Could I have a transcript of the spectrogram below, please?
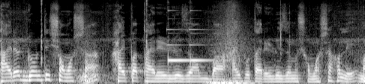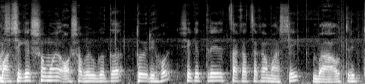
থাইরয়েড গ্রন্থির সমস্যা হাইপাথাইরয়েডিজম বা হাইপোথাইরয়েডিজমের সমস্যা হলে মাসিকের সময় অস্বাভাবিকতা তৈরি হয় সেক্ষেত্রে চাকা চাকা মাসিক বা অতিরিক্ত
